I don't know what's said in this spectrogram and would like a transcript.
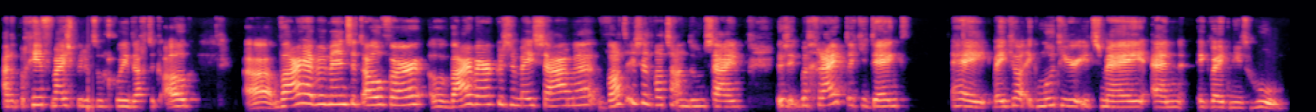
Aan het begin van mijn spirituele groei dacht ik ook, uh, waar hebben mensen het over? Waar werken ze mee samen? Wat is het wat ze aan het doen zijn? Dus ik begrijp dat je denkt, hey, weet je wel, ik moet hier iets mee en ik weet niet hoe.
